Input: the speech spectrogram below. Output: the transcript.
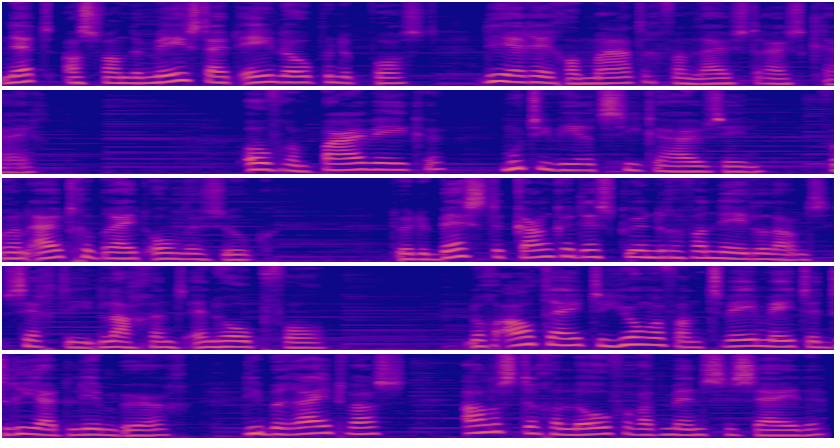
Net als van de meest uiteenlopende post die hij regelmatig van luisteraars krijgt. Over een paar weken moet hij weer het ziekenhuis in... voor een uitgebreid onderzoek. Door de beste kankerdeskundige van Nederland, zegt hij lachend en hoopvol. Nog altijd de jongen van 2 meter 3 uit Limburg... die bereid was alles te geloven wat mensen zeiden...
